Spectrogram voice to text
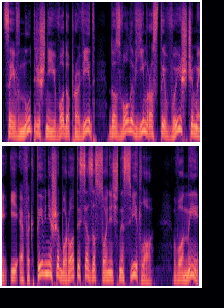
Цей внутрішній водопровід дозволив їм рости вищими і ефективніше боротися за сонячне світло. Вони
